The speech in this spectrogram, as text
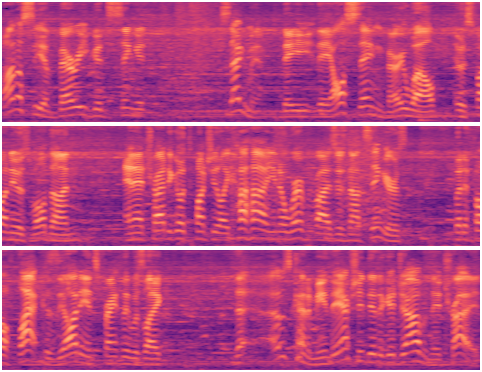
honestly a very good sing it segment. They they all sang very well. It was funny. It was well done. And I tried to go with punchy like, haha, you know, we're improvisers, not singers. But it fell flat because the audience, frankly, was like, that, that was kind of mean. They actually did a good job and they tried.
